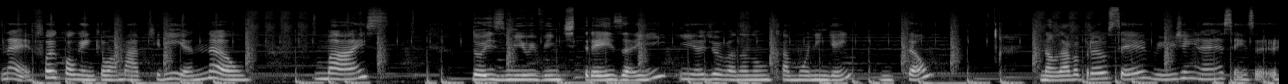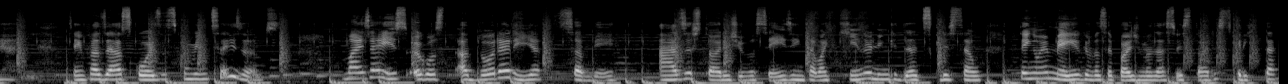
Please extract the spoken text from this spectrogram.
né? Foi com alguém que eu amava, queria? Não. Mas 2023 aí e a Giovana nunca amou ninguém. Então, não dava para eu ser virgem, né? Sem, ser, sem fazer as coisas com 26 anos. Mas é isso, eu gost... adoraria saber as histórias de vocês. Então, aqui no link da descrição tem um e-mail que você pode mandar sua história escrita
